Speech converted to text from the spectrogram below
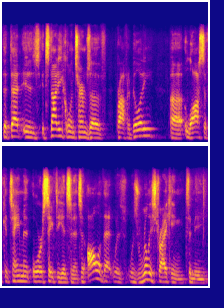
that that is it's not equal in terms of profitability, uh, loss of containment, or safety incidents, and all of that was was really striking to me.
